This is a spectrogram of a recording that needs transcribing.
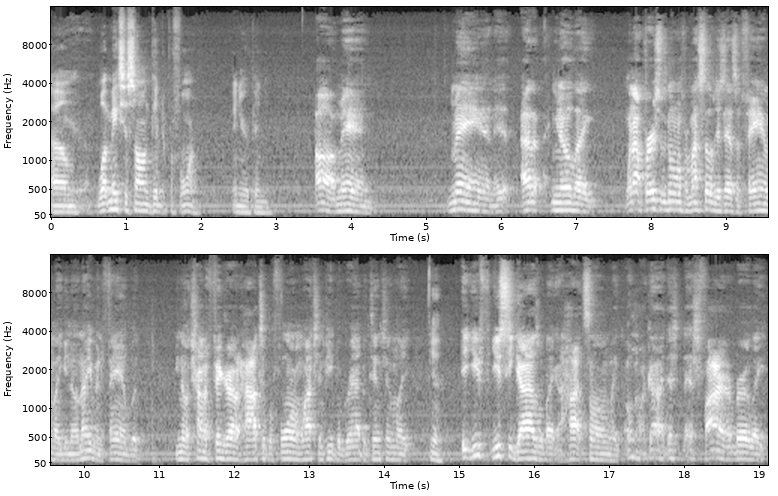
Um, Yeah. What makes a song good to perform, in your opinion? Oh man, man, it, I you know like when I first was going for myself, just as a fan, like you know, not even a fan, but you know, trying to figure out how to perform, watching people grab attention, like Yeah. it, you you see guys with like a hot song, like oh my god, that's that's fire, bro. Like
